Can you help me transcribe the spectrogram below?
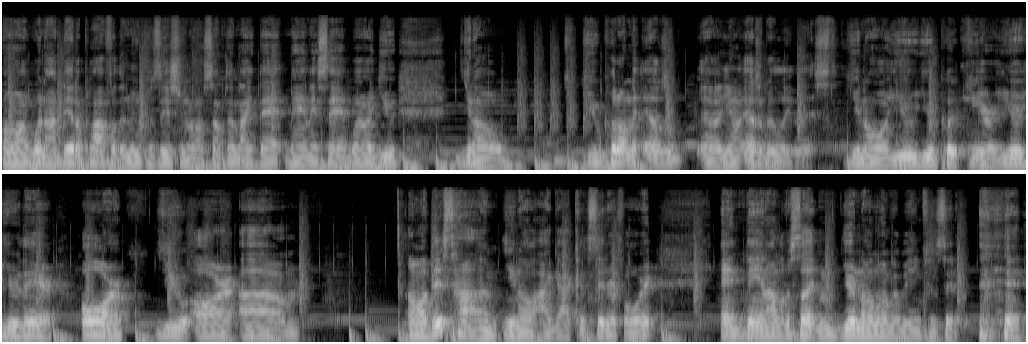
or when I did apply for the new position or something like that, man, they said, well, you, you know, you put on the eligible, uh, you know, eligibility list, you know, you you put here, you're you're there, or you are, um, or this time, you know, I got considered for it, and then all of a sudden, you're no longer being considered.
